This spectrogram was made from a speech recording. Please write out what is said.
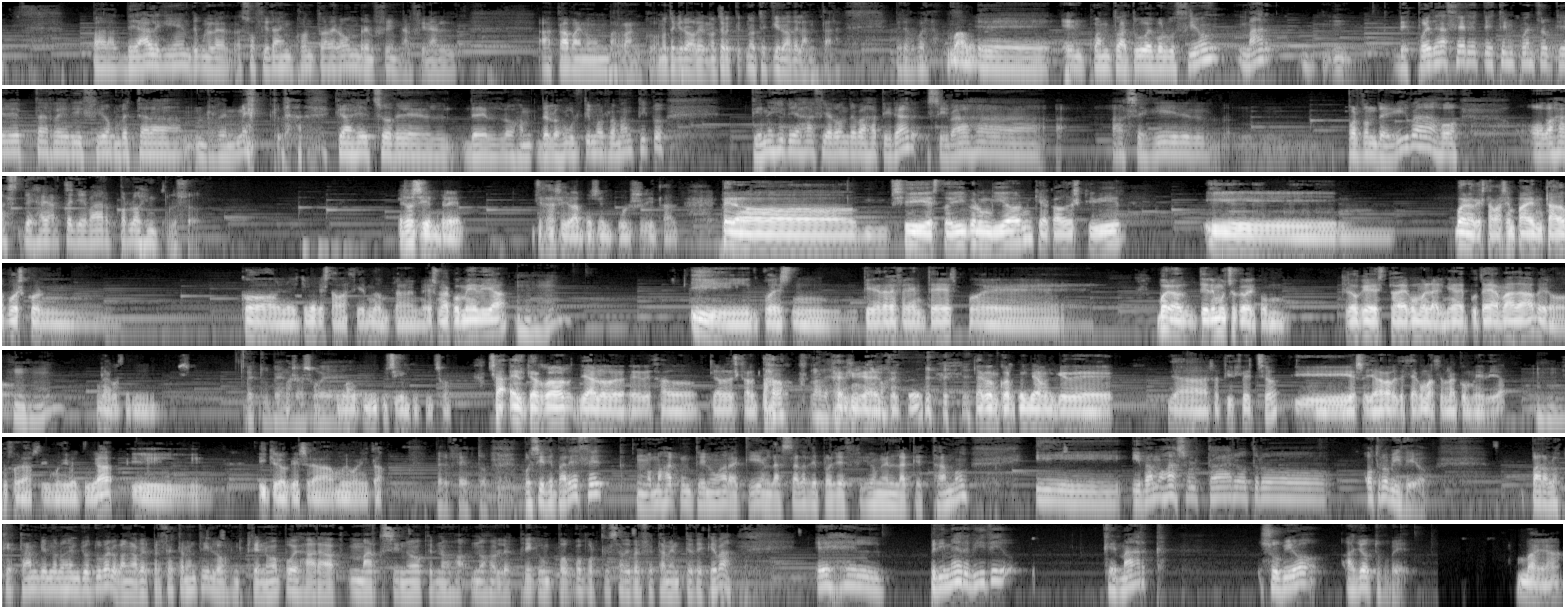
para de alguien, de una, la sociedad en contra del hombre, en fin, al final acaba en un barranco. No te quiero, no te, no te quiero adelantar. Pero bueno, eh, en cuanto a tu evolución, Mar, después de hacer este, este encuentro, que esta reedición, esta remezcla que has hecho de, los, de los últimos románticos, ¿tienes ideas hacia dónde vas a tirar? Si vas a, a seguir por donde ibas o, o vas a dejarte llevar por los impulsos? Eso siempre, dejarse llevar por los impulsos y tal. Pero sí, estoy con un guion que acabo de escribir y bueno, que está más emparentado pues con con el último que estaba haciendo, en plan, es una comedia y pues tiene de referentes pues bueno, tiene mucho que ver con creo que está como en la línea de puta llamada, pero una cosa más Estupendo, pues pues. O sea, el terror ya lo he dejado, ya lo he descartado. La, línea del terror. ya con Corten ya me quedé ya satisfecho y eso ya me apetecía como hacer una comedia que fuera así muy divertida y, y creo que será muy bonita. Perfecto. Pues si te parece, vamos a continuar aquí en la sala de proyección en la que estamos y, y vamos a soltar otro, otro vídeo. Para los que están viéndonos en YouTube lo van a ver perfectamente y los que no, pues hará Mark, si no, que nos, nos lo explique un poco porque sabe perfectamente de qué va. Es el primer vídeo que Mark subió a YouTube. Vaya.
